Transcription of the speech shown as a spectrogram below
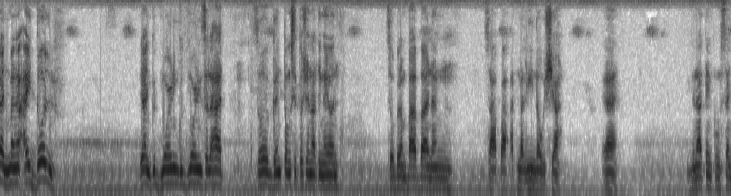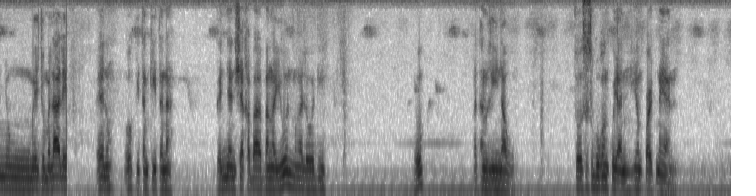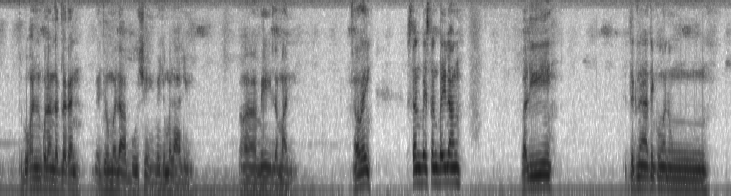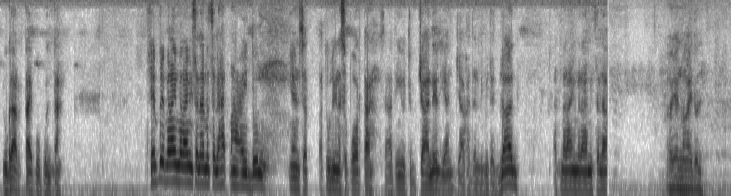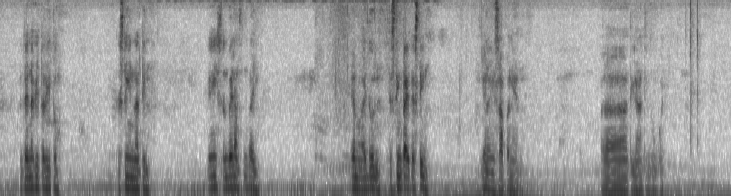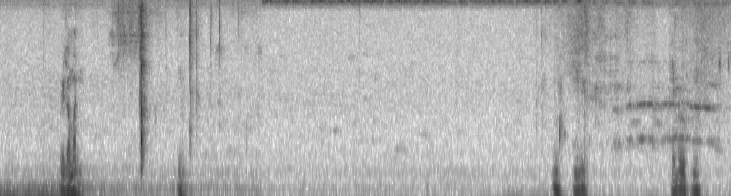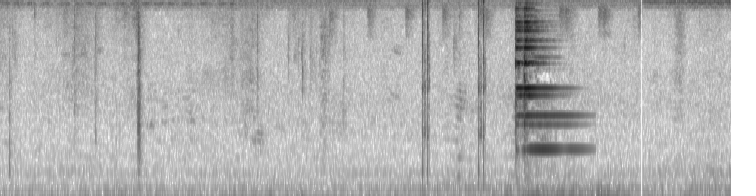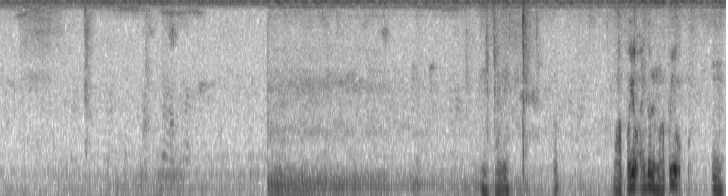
Yan mga idol. Yan, good morning, good morning sa lahat. So, gantong sitwasyon natin ngayon. Sobrang baba ng sapa at malinaw siya. Yan. Tignan natin kung saan yung medyo malalim. Ayan oh, oh kitang kita na. Ganyan siya kababa ngayon mga lodi. Oh. At ang linaw. So susubukan ko yan, yung part na yan. Subukan ko lang laglagan. Medyo malabo siya, eh, medyo malalim. Baka may laman. Okay. Standby, standby lang. Bali, titignan natin kung anong lugar tayo pupunta. Siyempre maraming maraming salamat sa lahat mga idol. Yan sa patuloy na suporta sa ating YouTube channel. Yan, Jakad Unlimited Vlog. At maraming maraming salamat. Ayan mga idol. Ano tayo nakita rito? Testingin natin. Okay, standby lang, standby. Ayan mga idol. Testing tayo, testing. Yan ang isapan yan. Para tingnan natin kung kwan. May laman. Hmm. Hmm, hindi. Idol. Hmm. Hmm, huli. Mga puyo, idol, mga puyo. Hmm.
